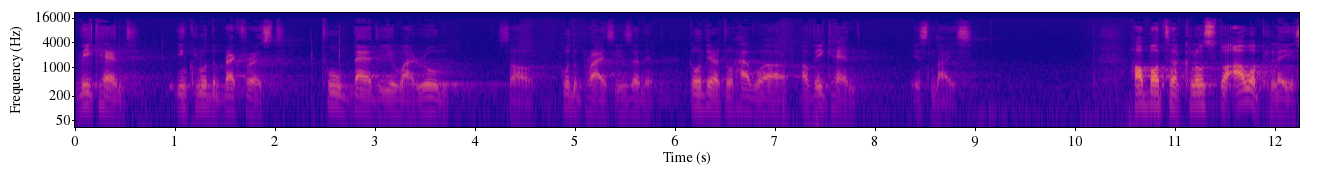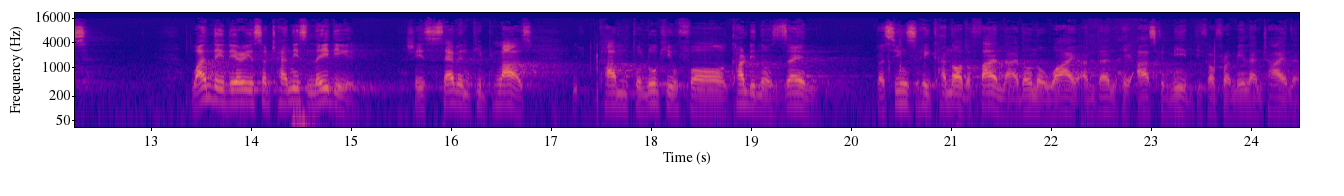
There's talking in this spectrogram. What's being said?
weekend, include breakfast, two bed in one room. So good price, isn't it? Go there to have a, a weekend is nice. How about uh, close to our place? One day there is a Chinese lady, she's 70 plus, come to looking for Cardinal Zen. But since he cannot find, I don't know why, and then he asked me because from mainland China.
